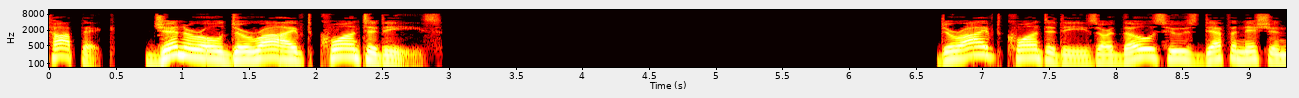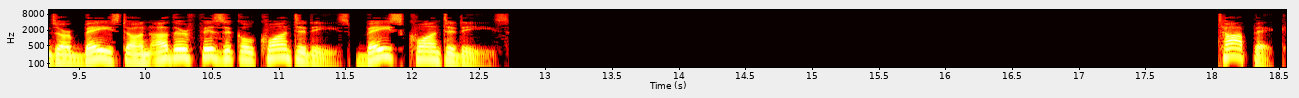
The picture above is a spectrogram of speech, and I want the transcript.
Topic: General derived quantities. Derived quantities are those whose definitions are based on other physical quantities, base quantities. Topic:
